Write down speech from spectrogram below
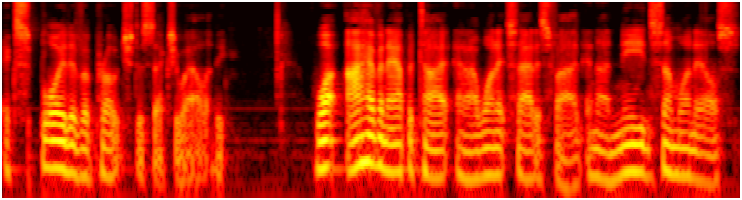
exploitive approach to sexuality. What I have an appetite and I want it satisfied, and I need someone else.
